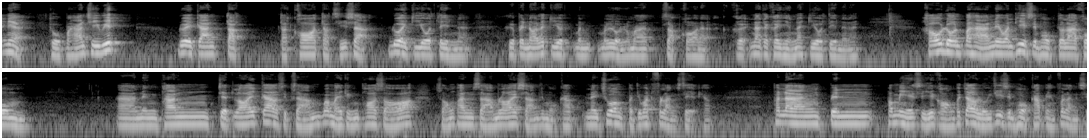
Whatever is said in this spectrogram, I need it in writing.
สเนี่ย ถูกประหารชีวิต ด้วยการตัด ตัดคอตัดศีรษะด้วยกิโยตินนะคือไปนอนแล้วกิโยมันมันหล่นลงมาสับคอน่ะเคยน่าจะเคยเห็นนะกิโยตินนะนะเขาโดนประหารในวันที่ 16ตุลาคมอ่า1793ก็หมายถึงพศ 2336 ครับ ในช่วงปฏิวัติฝรั่งเศสครับพระนางเป็นพระมเหสีของพระเจ้าหลุยที่ 16 ครับแห่งฝรั่งเศ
